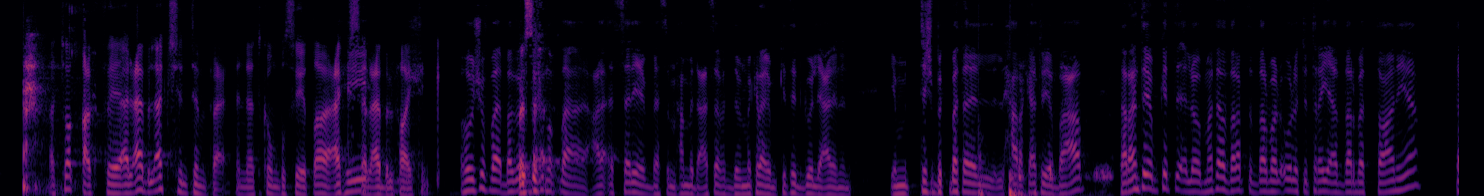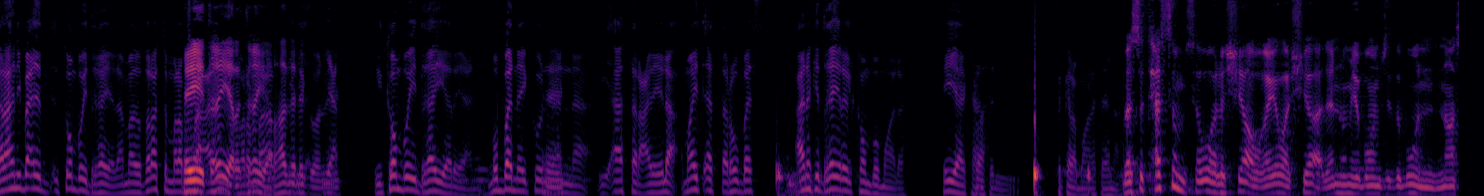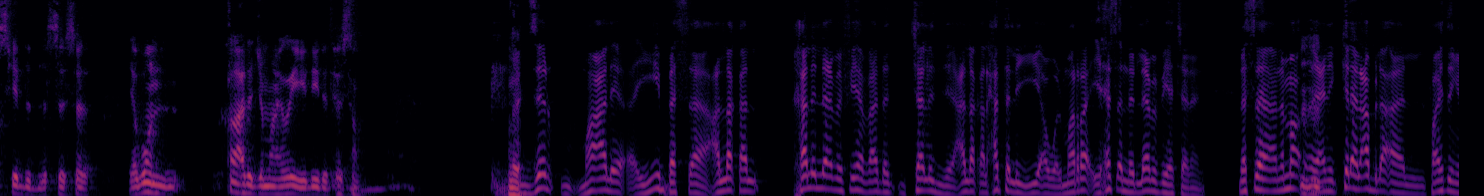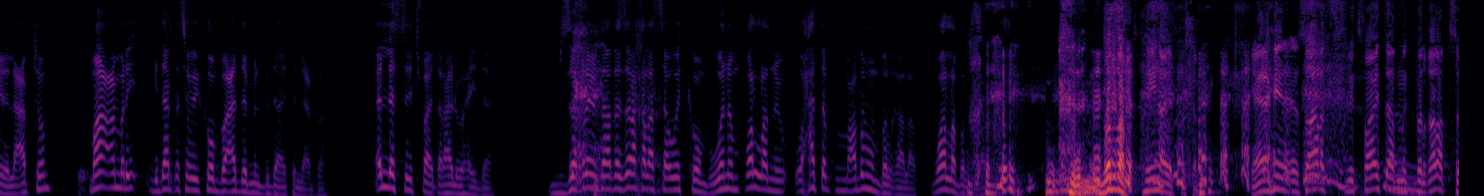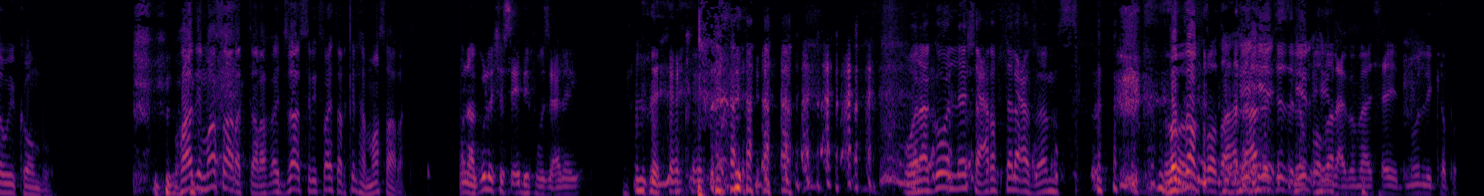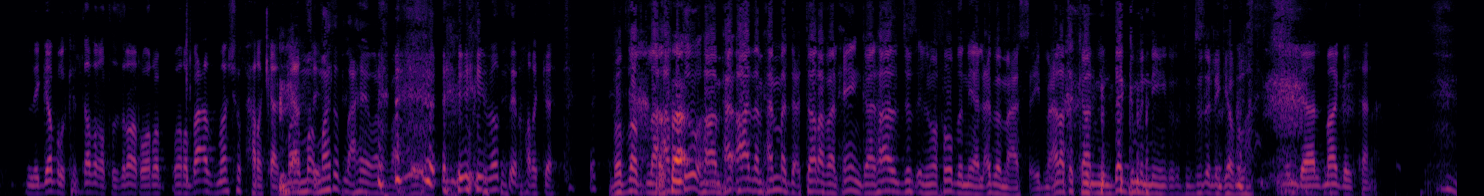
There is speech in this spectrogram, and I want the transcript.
أتوقع في ألعاب الأكشن تنفع إنها تكون بسيطة عكس هي- ألعاب ال fighting. هو شوف بقول بس بس, نقطة على السريع بس محمد على سالفة Devil May Cry يوم كنت تقول لي على يوم تشبك مثلا الحركات ويا بعض. ترى أنت يوم كنت لو مثلا ضربت الضربة الأولى تتريع الضربة الثانية ترى هني بعد ال combo يتغير. لما ضربت مربع اي تغير تغير هذا اللي أقول يعني ال combo يتغير يعني. مو بأنه يكون إيه. إنه يأثر عليه لا ما يتأثر هو بس. أنا كنت غير ال combo ماله. هي كانت. الفكرة مالتها هنا بس تحسهم سووا الاشياء وغيروا أشياء لأنهم يبون يجذبون ناس جدد للسلسله يبون قاعدة جماهيرية جديدة تحسهم. زين ما عليه يجيب بس على الأقل خلي اللعبة فيها بعد challenge على الأقل حتى اللي يجي أول مرة يحس إن اللعبة فيها challenge نفس أنا ما. يعني كل ألعاب ال- ال fighting اللي لعبتهم ما عمري قدرت أسوي combo عدل من بداية اللعبة. إلا Street Fighter هاي الوحيده بزرين ثلاثة زر خلاص سويت combo وأنا والله إنه وحتى معظمهم بالغلط. والله بالغلط. بالضبط. هي هاي الفكرة. يعني الحين صارت Street Fighter إنك بالغلط تسوي combo وهذه ما صارت ترى. في أجزاء Street Fighter كلها ما صارت. وأنا أقول ليش سعيد يفوز علي. وأنا أقول ليش عرفت ألعب أمس. بالضبط. هذا الجزء اللي المفروض العبه مع سعيد مو اللي قبل. اللي قبل كنت أضغط ازرار ورا ورا بعض ما أشوف حركات. ما, ما. تطلع هي ورا بعض. ما تصير حركات. بالضبط لاحظتوا؟ هذا محمد اعترف الحين قال هذا الجزء اللي المفروض إني ألعبه مع سعيد. معناته كان يندق مني في الجزء اللي قبله. من قال ما قلت أنا.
